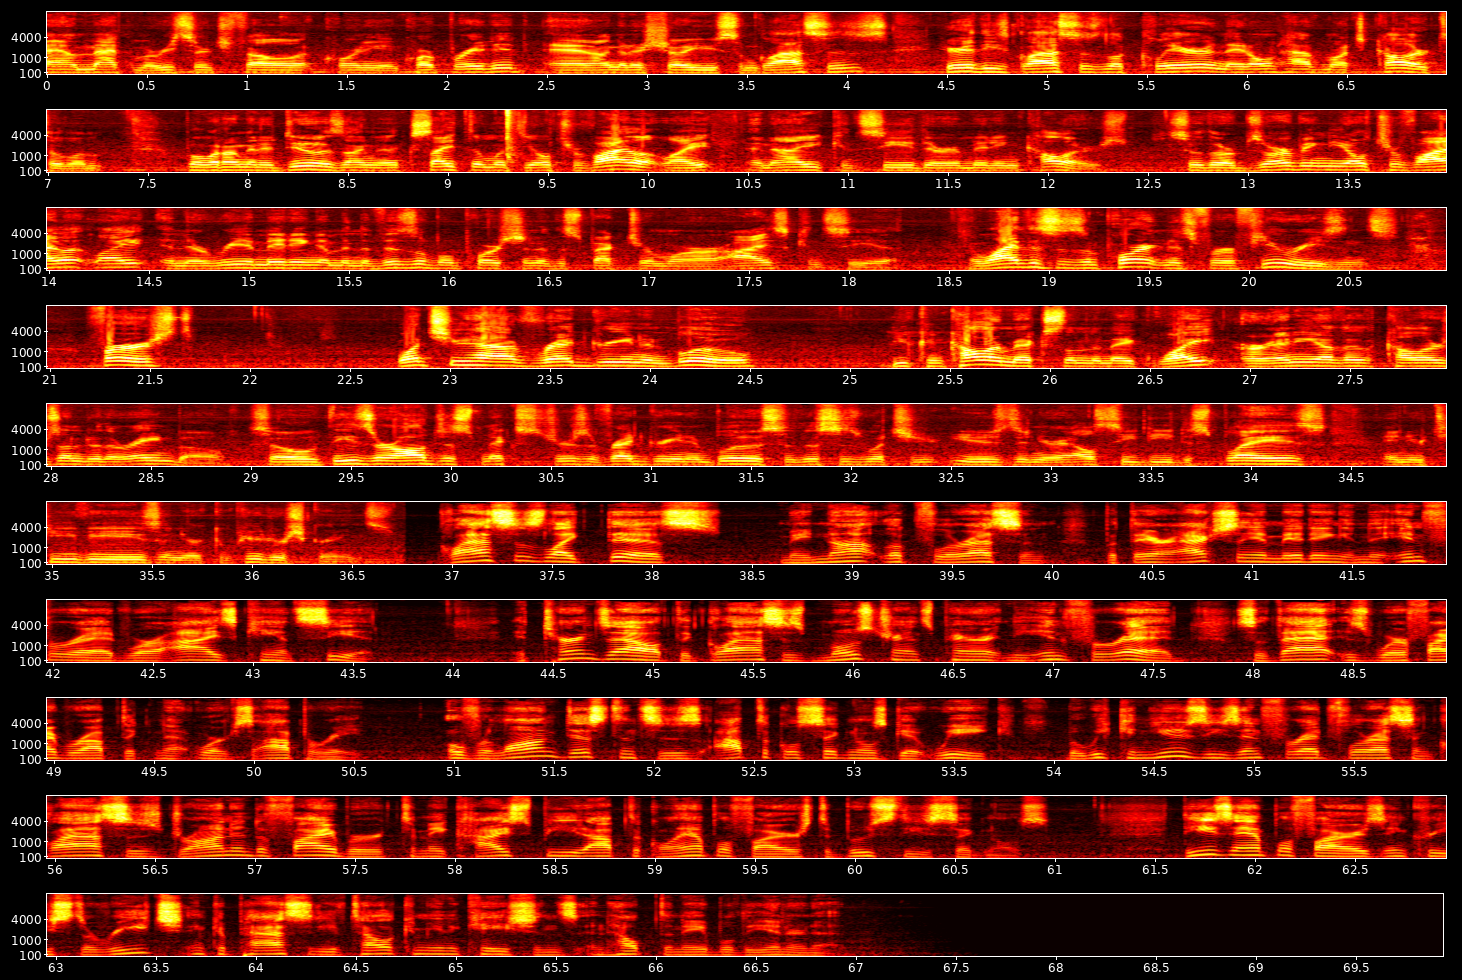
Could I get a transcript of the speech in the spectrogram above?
I'm Matt. I'm a research fellow at Corning Incorporated, and I'm going to show you some glasses. Here, these glasses look clear and they don't have much color to them. But what I'm going to do is I'm going to excite them with the ultraviolet light, and now you can see they're emitting colors. So they're absorbing the ultraviolet light and they're re-emitting them in the visible portion of the spectrum where our eyes can see it. And why this is important is for a few reasons. First, once you have red, green, and blue, you can color mix them to make white or any other colors under the rainbow. So these are all just mixtures of red, green, and blue. So this is what you used in your LCD displays and your TVs and your computer screens. Glasses like this may not look fluorescent, but they are actually emitting in the infrared where eyes can't see it. It turns out that glass is most transparent in the infrared, so that is where fiber optic networks operate. Over long distances, optical signals get weak, but we can use these infrared fluorescent glasses drawn into fiber to make high speed optical amplifiers to boost these signals. These amplifiers increase the reach and capacity of telecommunications and helped enable the internet.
